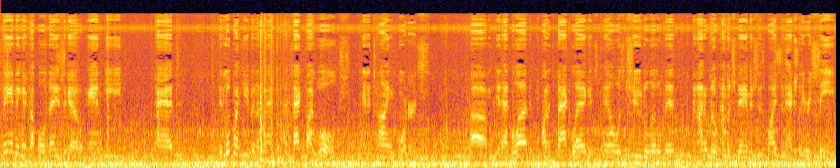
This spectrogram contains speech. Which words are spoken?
landing a couple of days ago, and he had, it looked like he had been attacked, attacked by wolves in its hindquarters. Um, it had blood on its back leg, its tail was chewed a little bit, and I don't know how much damage this bison actually received.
